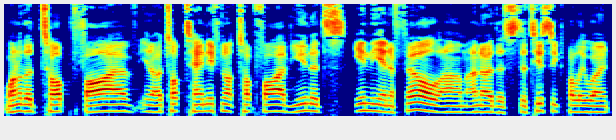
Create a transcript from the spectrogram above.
one of the top five, you know, top ten, if not top five units in the NFL. Um, I know the statistics probably won't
